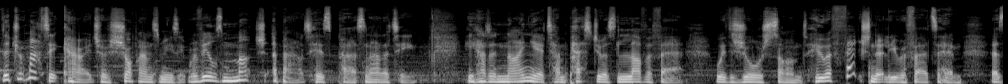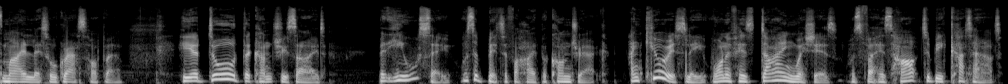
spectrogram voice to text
The dramatic character of Chopin's music reveals much about his personality. He had a nine year tempestuous love affair with George Sand, who affectionately referred to him as my little grasshopper. He adored the countryside, but he also was a bit of a hypochondriac. And curiously, one of his dying wishes was for his heart to be cut out.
